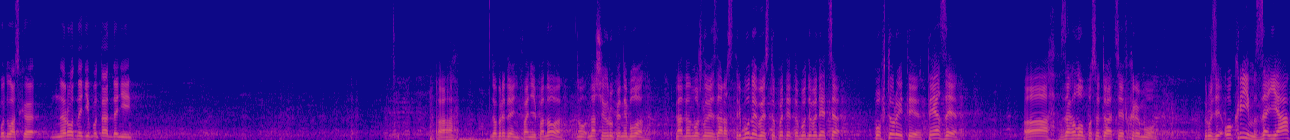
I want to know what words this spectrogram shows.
Будь ласка, народний депутат Даній. Добрий день, пані і панове. Ну, нашій групі не було надано можливість зараз з трибуни виступити, тому доведеться повторити тези а, загалом по ситуації в Криму. Друзі, окрім заяв,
